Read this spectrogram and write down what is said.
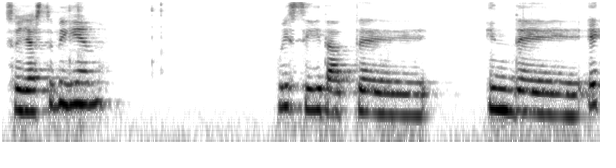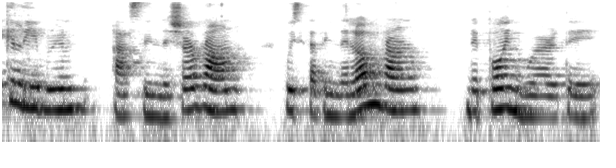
So just to begin, we see that the, in the equilibrium, as in the short run, we see that in the long run, the point where the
